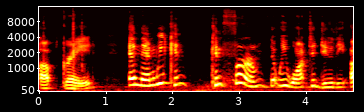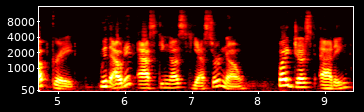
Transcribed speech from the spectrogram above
upgrade and then we can confirm that we want to do the upgrade without it asking us yes or no by just adding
